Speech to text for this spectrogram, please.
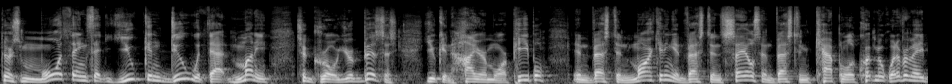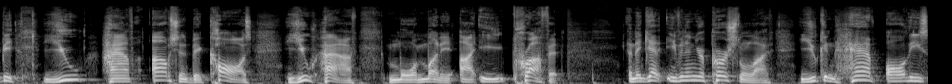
there's more things that you can do with that money to grow your business. You can hire more people, invest in marketing, invest in sales, invest in capital equipment, whatever it may be. You have options because you have more money, i.e., profit. And again, even in your personal life, you can have all these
